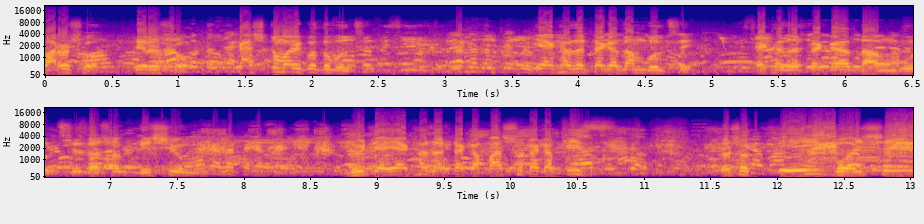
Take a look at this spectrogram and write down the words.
বারোশো, তেরোশো। কাস্টমারে কত বলছে? এক হাজার টাকা দাম বলছে। এক হাজার টাকা দাম বলছে। দর্শক দেশীয় মুরগি। দুইটা এক হাজার টাকা পাঁচশো টাকা পিস দর্শক এই বয়সের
